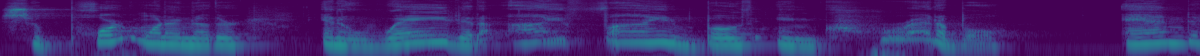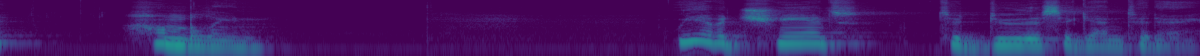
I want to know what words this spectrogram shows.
support one another in a way that I find both incredible and humbling. We have a chance to do this again today.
